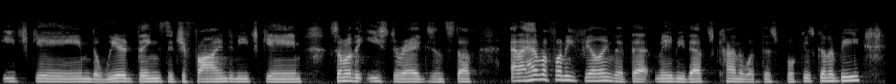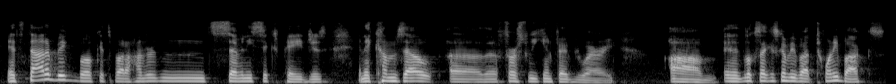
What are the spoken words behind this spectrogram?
each game, the weird things that you find in each game, some of the Easter eggs and stuff. And I have a funny feeling that that maybe that's kind of what this book is going to be. It's not a big book; it's about 176 pages, and it comes out uh, the first week in February. Um, and it looks like it's going to be about 20 bucks.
